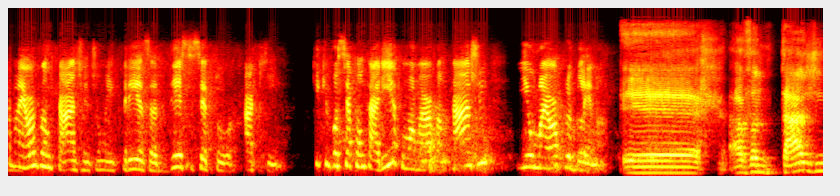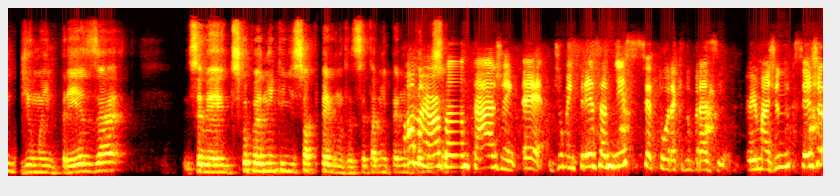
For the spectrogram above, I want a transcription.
é a maior vantagem de uma empresa desse setor aqui? O que, que você apontaria como a maior vantagem e o maior problema? É, a vantagem de uma empresa. Você, desculpa, eu não entendi sua pergunta. Você está me perguntando. Qual a maior só... vantagem é, de uma empresa nesse setor aqui no Brasil? Eu imagino que seja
